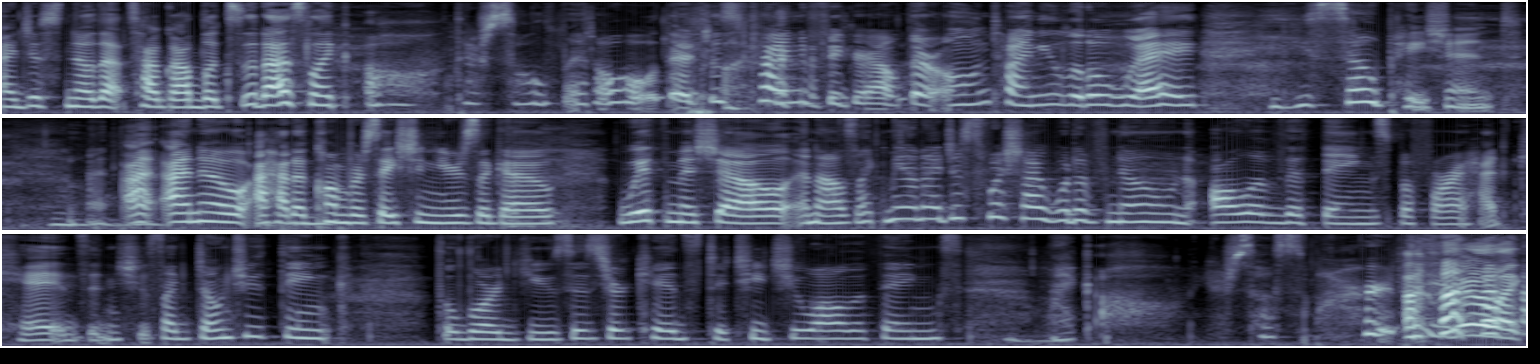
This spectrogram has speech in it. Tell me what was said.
I just know that's how God looks at us like, oh, they're so little. They're just trying to figure out their own tiny little way. And he's so patient. I, I know I had a conversation years ago with Michelle, and I was like, man, I just wish I would have known all of the things before I had kids. And she's like, don't you think the Lord uses your kids to teach you all the things? I'm like, oh, you're so smart. You know, like,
